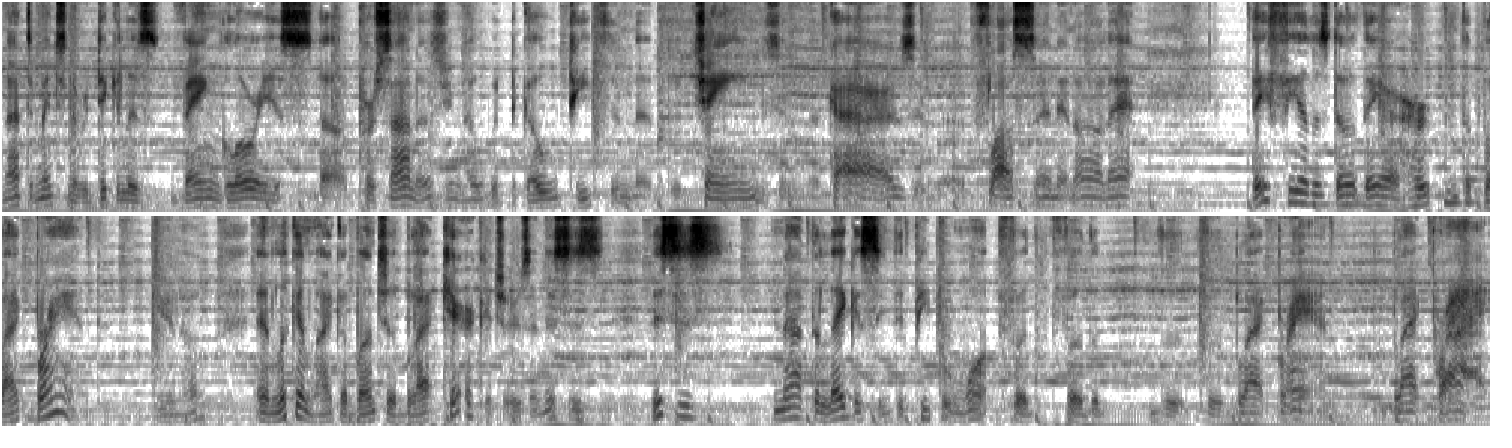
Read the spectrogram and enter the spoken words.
not to mention the ridiculous, vainglorious uh, personas, you know, with the gold teeth and the, the chains and the cars and the flossing and all that. They feel as though they are hurting the black brand, you know, and looking like a bunch of black caricatures. And this is this is not the legacy that people want for for the the, the black brand, the black pride.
